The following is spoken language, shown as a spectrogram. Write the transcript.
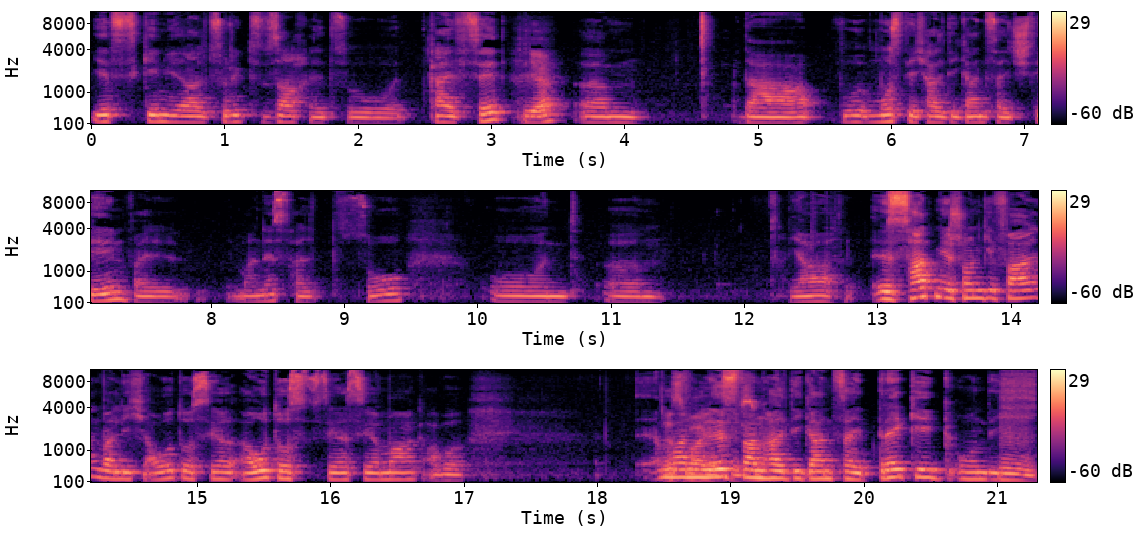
Jetzt gehen wir halt zurück zur Sache, zu Kfz. Ja. Ähm, da musste ich halt die ganze Zeit stehen, weil man ist halt so. Und ähm, ja, es hat mir schon gefallen, weil ich Autos sehr, Autos sehr, sehr mag, aber Das man ist dann so. halt die ganze Zeit dreckig und ich Mhm.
